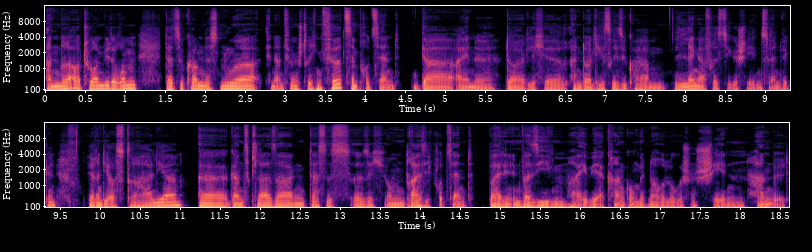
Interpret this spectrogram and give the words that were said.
andere Autoren wiederum dazu kommen, dass nur in Anführungsstrichen 14 Prozent da eine deutliche, ein deutliches Risiko haben, längerfristige Schäden zu entwickeln, während die Australier äh, ganz klar sagen, dass es äh, sich um 30 Prozent bei den invasiven HIV-Erkrankungen mit neurologischen Schäden handelt.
